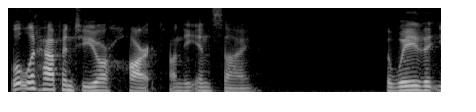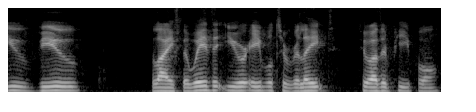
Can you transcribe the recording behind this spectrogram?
What would happen to your heart on the inside? The way that you view life, the way that you are able to relate to other people,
